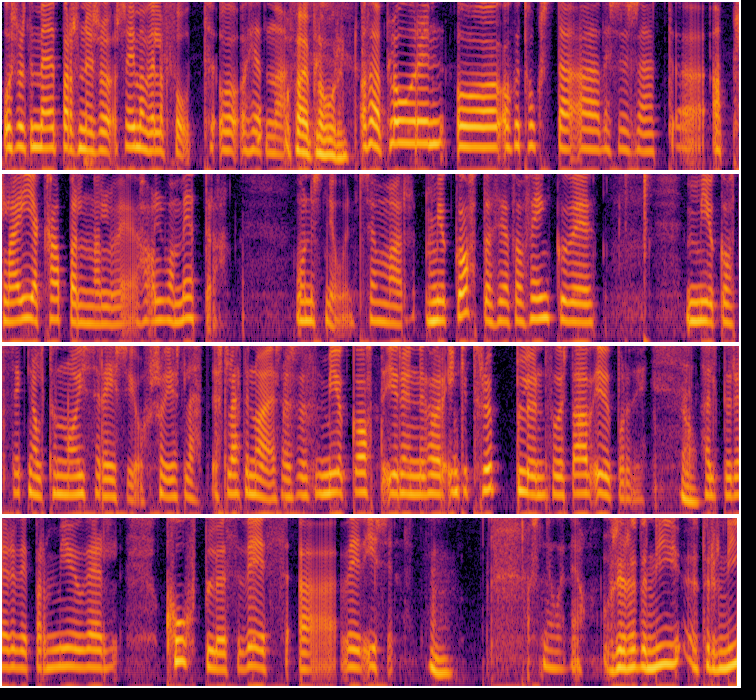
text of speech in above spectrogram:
og svo með bara svona eins og saumavilla fót og, og, hérna, og það er plóðurinn og það er plóðurinn og okkur tókst að að, að plæja kapalinn alveg halva metra. Onni snjóin sem var mjög gott af því að þá fengum við mjög gott signal to noise ratio svo ég slett, sletti nú aðeins mjög gott í rauninni, þá er engi tröflun þú veist af yfirborði Já. heldur eru við bara mjög vel kúpluð við, uh, við ísin mm. snjóin, já og sér þetta er ný, þetta er ný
